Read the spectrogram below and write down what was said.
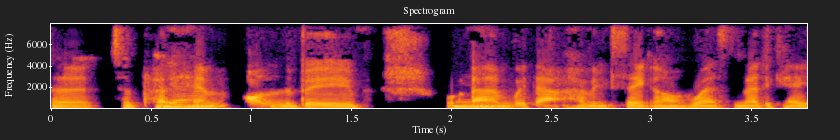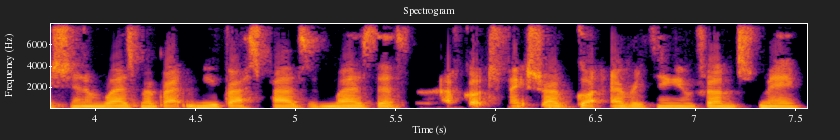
to, to put yeah. him on the boob um, without having to think, oh, where's the medication and where's my new breast pads and where's this? I've got to make sure I've got everything in front of me.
